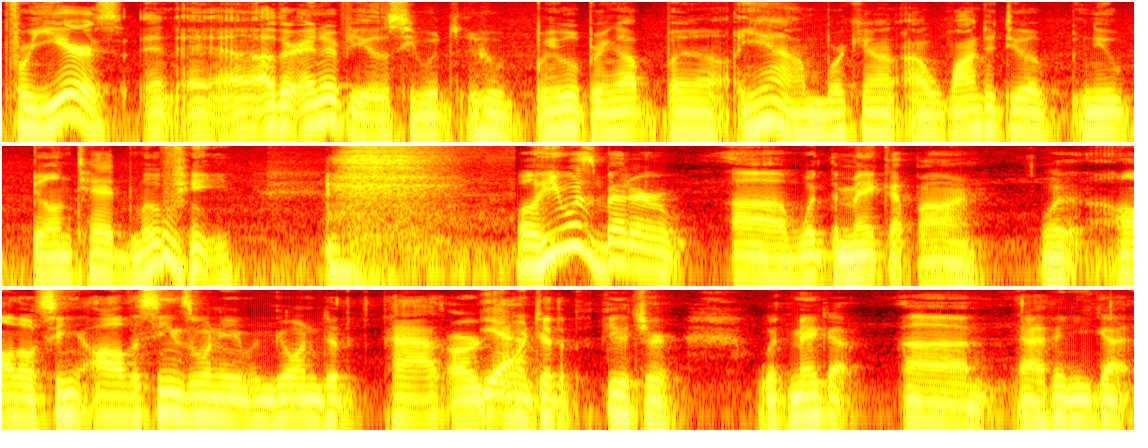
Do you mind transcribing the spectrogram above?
for years in, in other interviews, he would he would, he would bring up, uh, "Yeah, I'm working on. I want to do a new Bill and Ted movie." Well, he was better uh, with the makeup on. With all those scene, all the scenes when he would go into the past or Yeah. going to the future with makeup, um, I think he got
